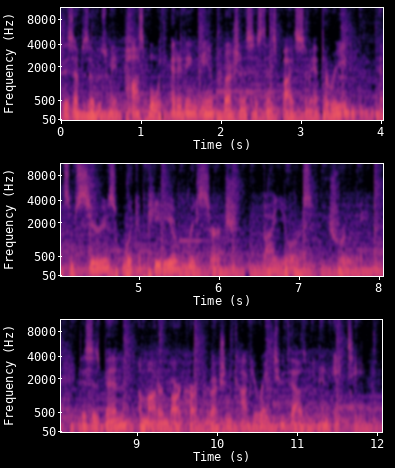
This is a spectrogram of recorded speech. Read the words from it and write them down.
This episode was made possible with editing and production assistance by Samantha Reed and some serious Wikipedia research by yours truly. This has been a Modern Bar Cart production, copyright 2018.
